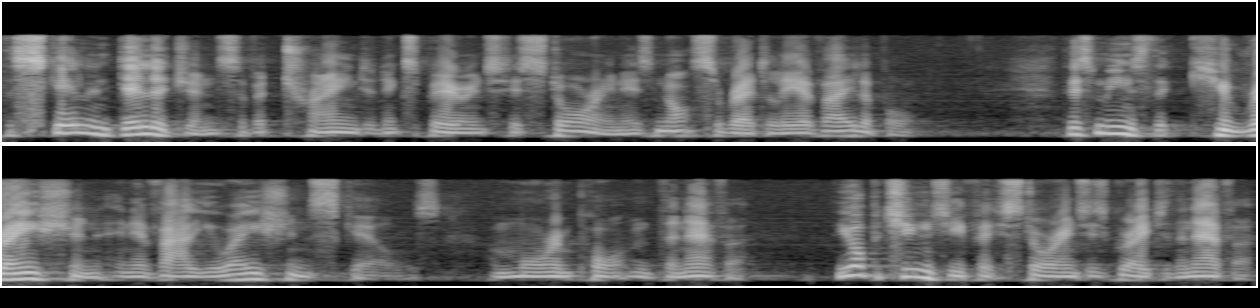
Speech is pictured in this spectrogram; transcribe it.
the skill and diligence of a trained and experienced historian is not so readily available. This means that curation and evaluation skills are more important than ever. The opportunity for historians is greater than ever.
